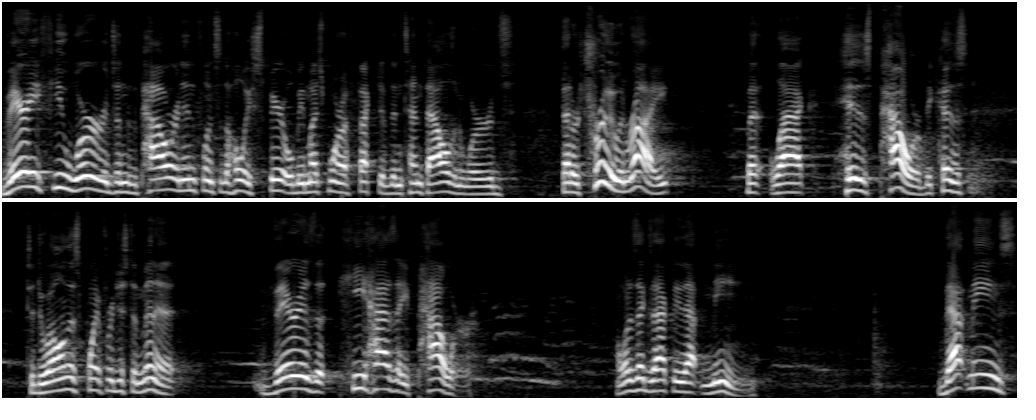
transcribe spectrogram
very few words under the power and influence of the Holy Spirit will be much more effective than 10,000 words that are true and right, but lack his power. Because to dwell on this point for just a minute, there is a, he has a power. And what does exactly that mean? That means,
